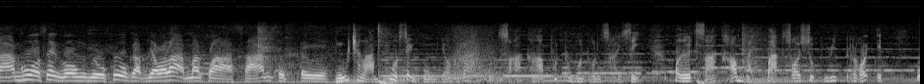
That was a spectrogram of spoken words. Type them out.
ลามหัวเส้นงงอยู่คู่กับเยาวราชมากว่า 30 ปีหูฉลามหัวเส้นหงเยาวราช สาขาพุทธมณฑลสายสี่เปิดสาขาใหม่ปากซอยสุขวิทร้อยเอ็ด โอ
